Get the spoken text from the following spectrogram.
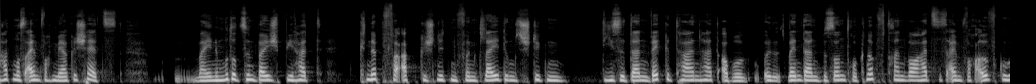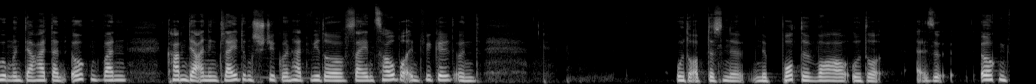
hat man es einfach mehr geschätzt. Meine Mutter zum Beispiel hat Knöpfe abgeschnitten von Kleidungsstücken, die sie dann weggetan hat, aber äh, wenn dann ein besonderer Knopf dran war, hat sie es einfach aufgehoben und der hat dann irgendwann kam der an ein Kleidungsstück und hat wieder seinen Zauber entwickelt und oder ob das eine, eine Borte war oder also irgend,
